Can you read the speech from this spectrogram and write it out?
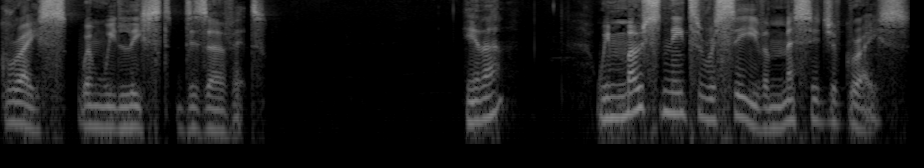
grace when we least deserve it. Hear that? We most need to receive a message of grace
